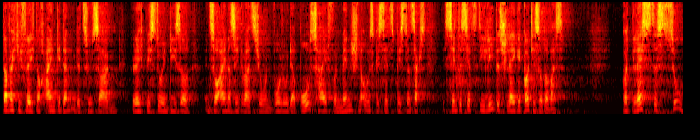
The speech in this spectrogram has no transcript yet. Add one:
Da möchte ich vielleicht noch einen Gedanken dazu sagen. Vielleicht bist du in dieser in so einer Situation, wo du der Bosheit von Menschen ausgesetzt bist und sagst, sind es jetzt die Liebesschläge Gottes oder was? Gott lässt es zu.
